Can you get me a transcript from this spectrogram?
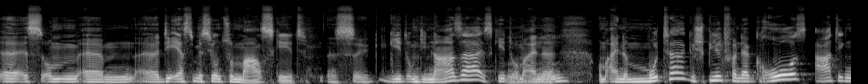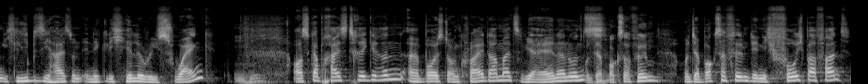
äh, es um ähm, äh, die erste Mission zum Mars geht. Es äh, geht um die NASA, es geht um, eine, um eine Mutter, gespielt von der großartigen, ich liebe sie heiß und inniglich, Hilary Swank. Oscar-Preisträgerin, äh, Boys Don't Cry damals, wir erinnern uns. Und der Boxerfilm? Und der Boxerfilm, den ich furchtbar fand.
